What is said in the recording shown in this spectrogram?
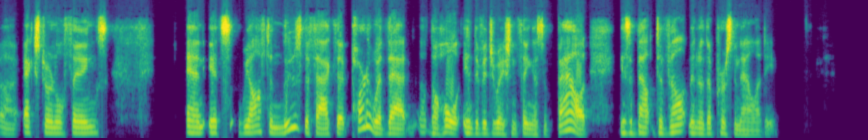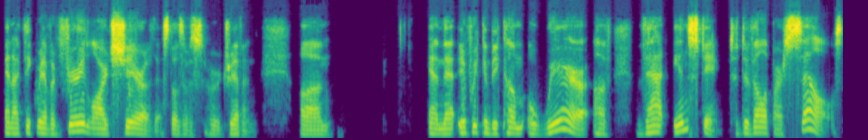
uh, external things and it's we often lose the fact that part of what that the whole individuation thing is about is about development of the personality. And i think we have a very large share of this those of us who are driven. Um, and that if we can become aware of that instinct to develop ourselves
